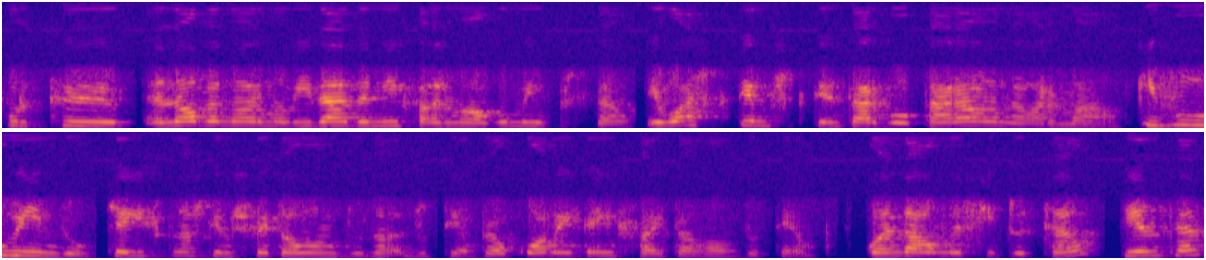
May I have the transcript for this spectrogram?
porque a nova normalidade a mim faz-me alguma impressão. Eu acho que temos que tentar voltar ao normal, evoluindo, que é isso que nós temos feito ao longo do, do tempo, é o que o homem tem feito ao longo do tempo. Quando há uma situação, tenta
